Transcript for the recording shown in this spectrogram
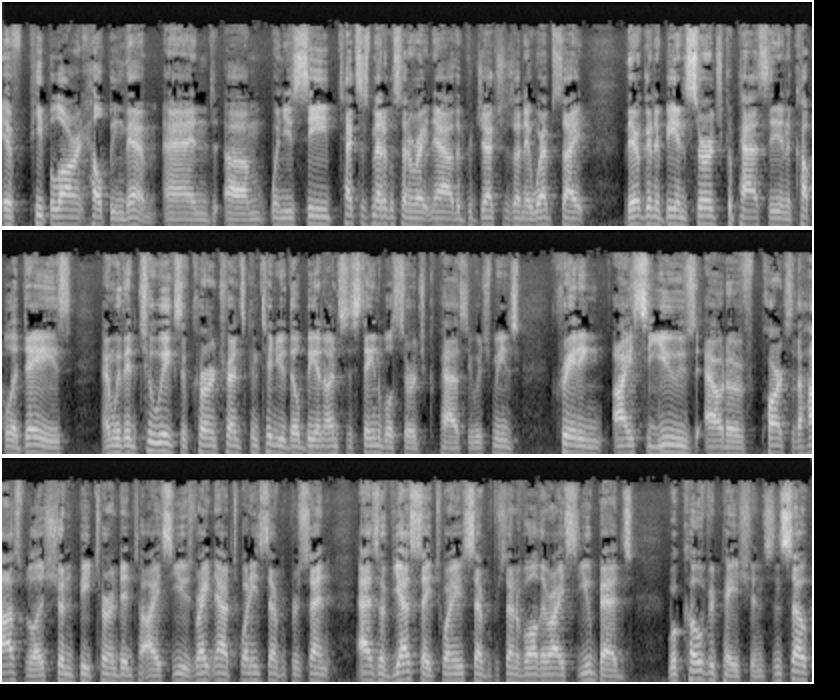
if people aren't helping them. And um, when you see Texas Medical Center right now, the projections on their website, they're going to be in surge capacity in a couple of days. And within two weeks, if current trends continue, there'll be an unsustainable surge capacity, which means creating ICUs out of parts of the hospital that shouldn't be turned into ICUs. Right now, 27%, as of yesterday, 27% of all their ICU beds were COVID patients. And so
